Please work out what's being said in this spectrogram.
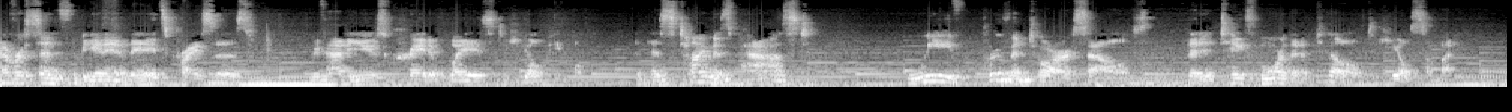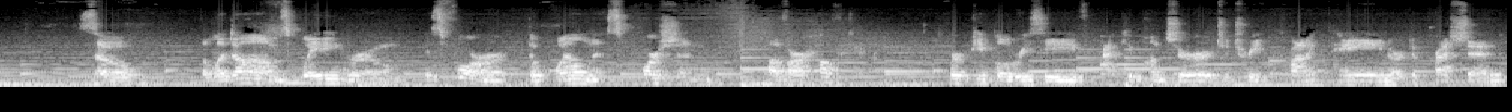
Ever since the beginning of the AIDS crisis, we've had to use creative ways to heal people. As time has passed, we've proven to ourselves that it takes more than a pill to heal somebody. So, the LaDom's waiting room is for the wellness portion of our healthcare, where people receive acupuncture to treat chronic pain or depression,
